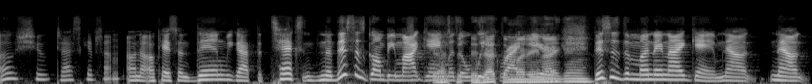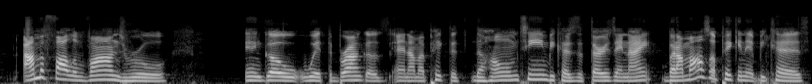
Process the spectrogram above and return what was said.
oh shoot, did I skip something? Oh no, okay. So then we got the Texans. Now this is gonna be my game That's of the, the- week right Monday here. night game? This is the Monday night game. Now, now I'm gonna follow Von's rule and go with the Broncos, and I'm gonna pick the the home team because the Thursday night. But I'm also picking it because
